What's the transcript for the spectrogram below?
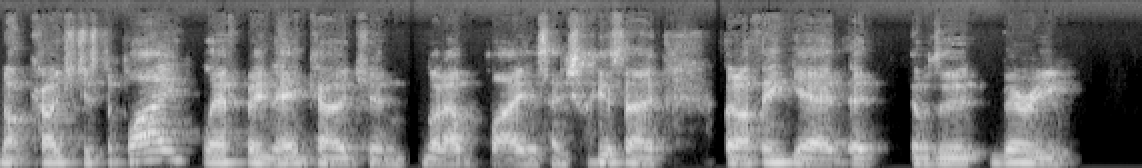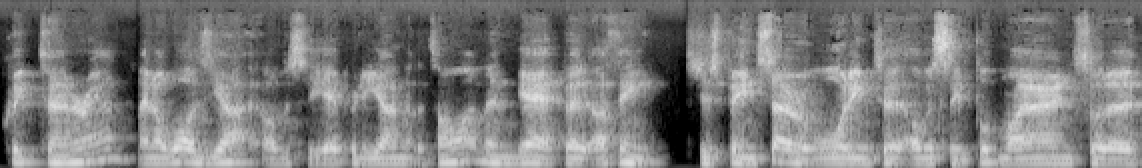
not coach just to play, left being the head coach and not able to play essentially. So, but I think yeah, it, it was a very quick turnaround. And I was young, obviously, yeah, pretty young at the time. And yeah, but I think it's just been so rewarding to obviously put my own sort of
